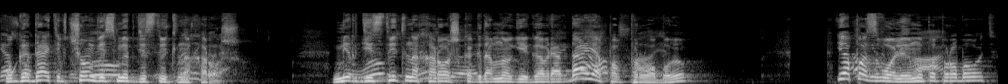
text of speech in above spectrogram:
Угадайте, в чем весь мир действительно хорош. Мир действительно хорош, когда многие говорят, да, я попробую. Я позволю ему попробовать.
